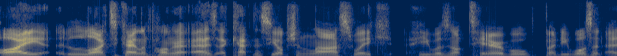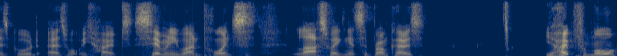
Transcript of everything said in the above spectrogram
I liked Kalyn Ponga as a captaincy option last week. He was not terrible, but he wasn't as good as what we hoped. 71 points last week against the Broncos. You hope for more.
